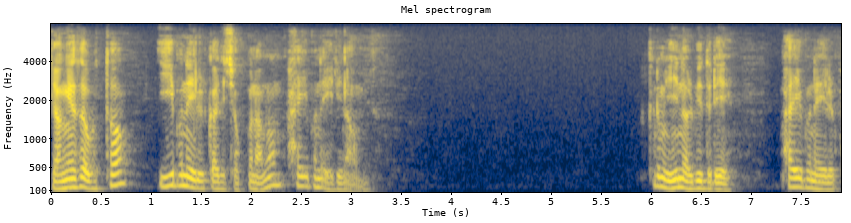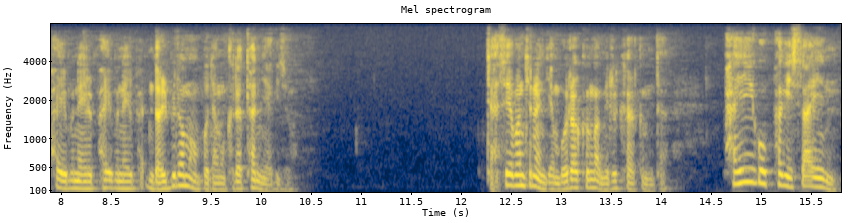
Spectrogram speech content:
0에서부터 2분의 1까지 적분하면 파이분의 1이 나옵니다. 그러면 이 넓이들이 파이분의 1, 파이분의 1, 파이분의 1 넓이로만 보자면 그렇다는 얘기죠. 자, 세 번째는 이제 뭘 할 건가 이렇게 할 겁니다. 파이 곱하기 사인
